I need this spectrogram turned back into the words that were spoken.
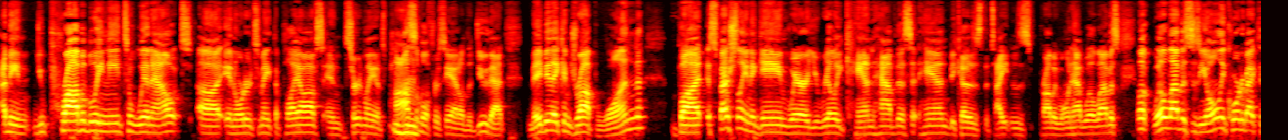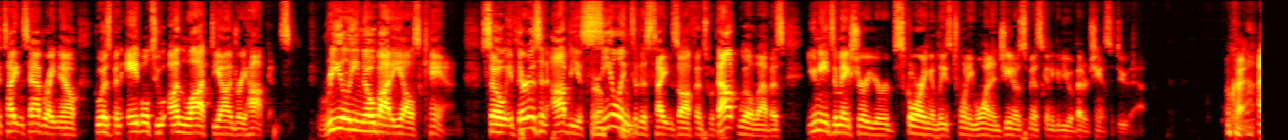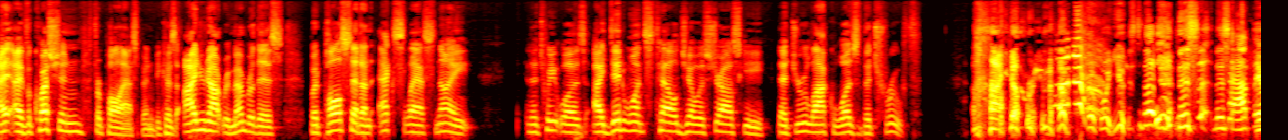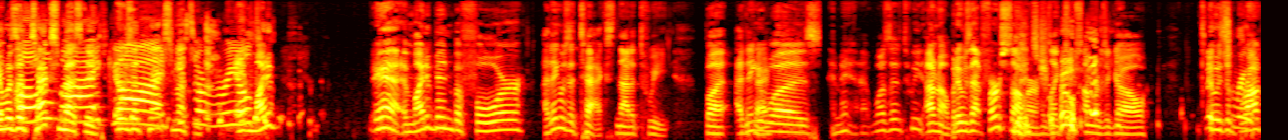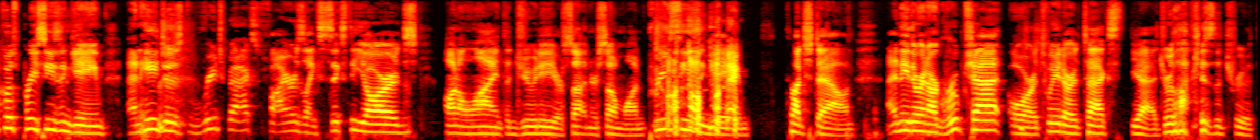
I mean, you probably need to win out uh, in order to make the playoffs, and certainly it's possible for Seattle to do that. Maybe they can drop one, but especially in a game where you really can have this at hand because the Titans probably won't have Will Levis. Look, Will Levis is the only quarterback the Titans have right now who has been able to unlock DeAndre Hopkins. Really, nobody else can. So if there is an obvious True. ceiling to this Titans offense without Will Levis, you need to make sure you're scoring at least 21, and Geno Smith's going to give you a better chance to do that. Okay. I, I have a question for Paul Aspen because I do not remember this, but Paul said on X last night, the tweet was, I did once tell Joe Ostrowski that Drew Lock was the truth. I don't remember what you said. This this happened. It was a Oh text my message. It was a text gosh, it's a real- It might have. Yeah, it might have been before. I think it was a text, not a tweet. But I think Okay. it was. I mean, was it a tweet? I don't know. But it was that first summer. It's It was like two summers ago. It was a Broncos preseason game, and he just reach backs, fires like sixty yards on a line to Jeudy or Sutton or someone. Preseason Oh, game touchdown. And either in our group chat or a tweet or a text, yeah, Drew Lock is the truth.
